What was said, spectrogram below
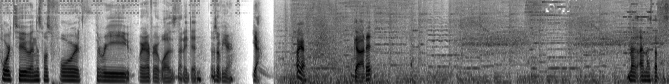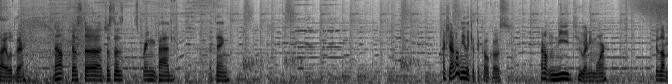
4-2, and this was 4-3, wherever it was that I did. It was over here. Yeah. Okay. Got it. I messed up the side loop there. Nope, just uh, just a spring pad thing. Actually, I don't need to get the Kocos. I don't need to anymore. Because I'm,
